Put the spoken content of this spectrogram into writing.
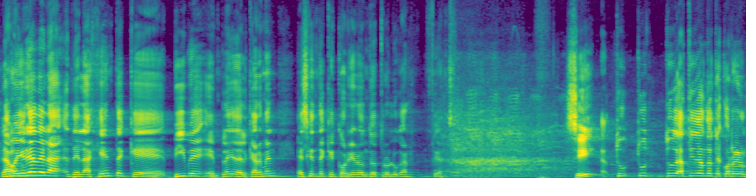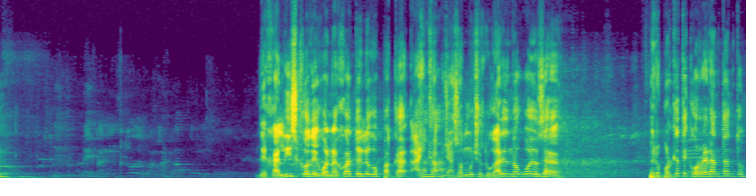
La mayoría de la, de la gente que vive en Playa del Carmen es gente que corrieron de otro lugar. Fíjate. ¿Sí? ¿Tú, tú, tú, ¿A ti de dónde te corrieron? De Jalisco, de Guanajuato y luego para acá. Ay, Ajá. ya son muchos lugares, ¿no, güey? O sea, ¿pero por qué te correrán tanto?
